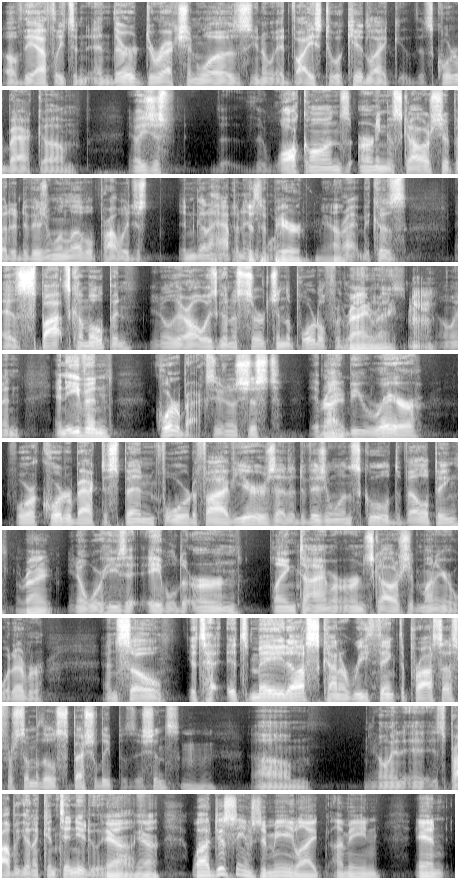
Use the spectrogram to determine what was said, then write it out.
of the athletes, and, and their direction was, you know, advice to a kid like this quarterback. Um, you know, he's just the walk-ons earning a scholarship at a Division One level probably just isn't going to happen Disappear. anymore. Yeah. Right, because as spots come open, you know they're always going to search in the portal for those right, guys, right. You know, and and even quarterbacks. You know, it's just it right. might be rare for a quarterback to spend four to five years at a Division One school developing. Right. You know where he's able to earn playing time or earn scholarship money or whatever, and so it's it's made us kind of rethink the process for some of those specialty positions. Mm-hmm. Um, you know, and it's probably going to continue to evolve. Yeah, yeah. Well, it just seems to me like I mean, and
